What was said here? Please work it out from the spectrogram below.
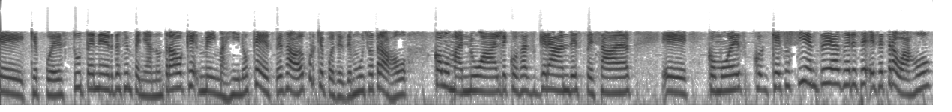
que, que puedes tú tener desempeñando un trabajo que me imagino que es pesado porque pues es de mucho trabajo como manual, de cosas grandes, pesadas? Eh, ¿Cómo es, qué se siente de hacer ese, ese trabajo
